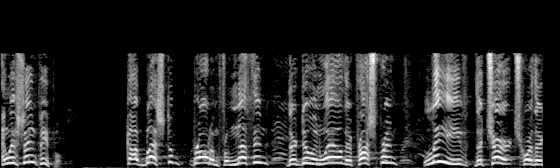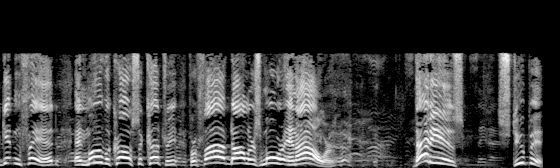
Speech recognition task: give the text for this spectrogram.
And we've seen people. God blessed them, brought them from nothing. They're doing well, they're prospering. Leave the church where they're getting fed and move across the country for $5 more an hour. That is stupid.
